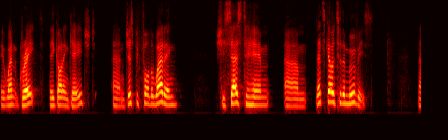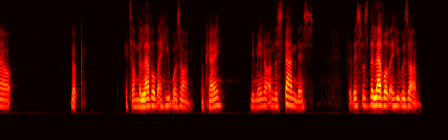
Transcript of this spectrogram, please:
It went great. They got engaged. And just before the wedding, she says to him, um, Let's go to the movies. Now, look, it's on the level that he was on, okay? You may not understand this, but this was the level that he was on.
